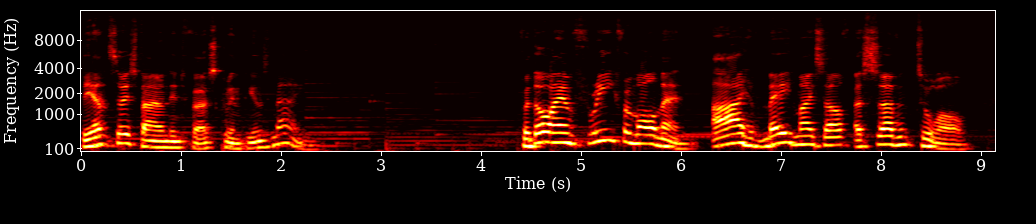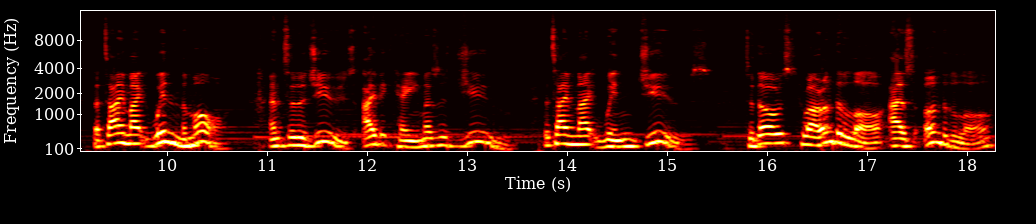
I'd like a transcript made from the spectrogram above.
The answer is found in 1 Corinthians 9. For though I am free from all men, I have made myself a servant to all, that I might win the more. And to the Jews I became as a Jew, that I might win Jews to those who are under the law as under the law,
